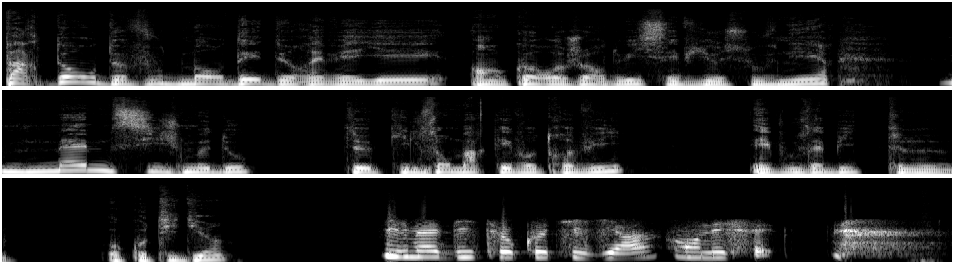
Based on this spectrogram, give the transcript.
Pardon de vous demander de réveiller encore aujourd'hui ces vieux souvenirs, même si je me doute qu'ils ont marqué votre vie et vous habitent au quotidien. Ils m'habitent au quotidien, en effet.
